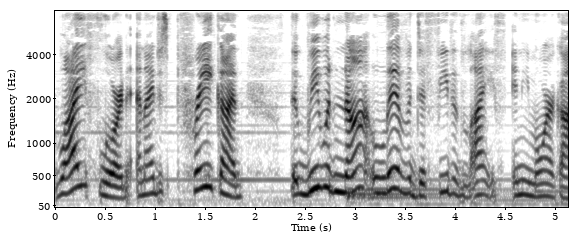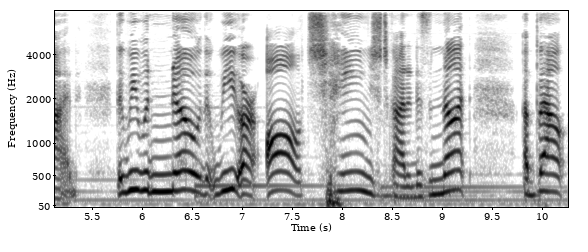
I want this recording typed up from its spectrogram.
life, Lord. And I just pray, God, that we would not live a defeated life anymore, God. That we would know that we are all changed, God. It is not about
